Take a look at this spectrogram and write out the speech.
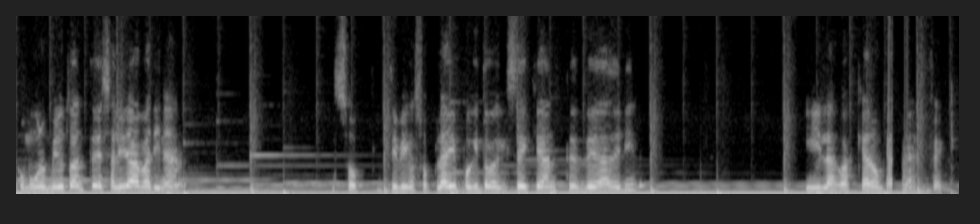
como unos minutos antes de salir a patinar. típico supply un poquito para que seque antes de adherir. Y las weas quedaron perfectas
